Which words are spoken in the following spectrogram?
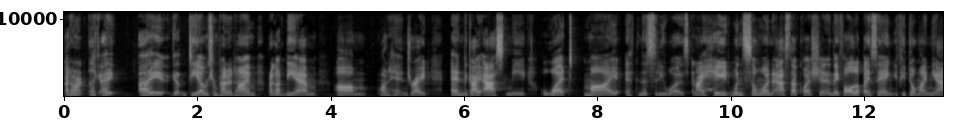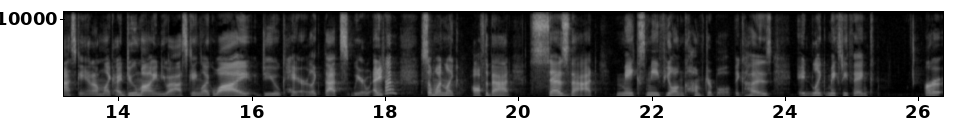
I don't like. I I get DMs from time to time, but I got DM um, on Hinge, right? And the guy asked me what my ethnicity was. And I hate when someone asks that question and they followed up by saying, if you don't mind me asking. And I'm like, I do mind you asking. Like, why do you care? Like, that's weird. Anytime someone, like, off the bat says that, makes me feel uncomfortable because it, like, makes me think, are,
